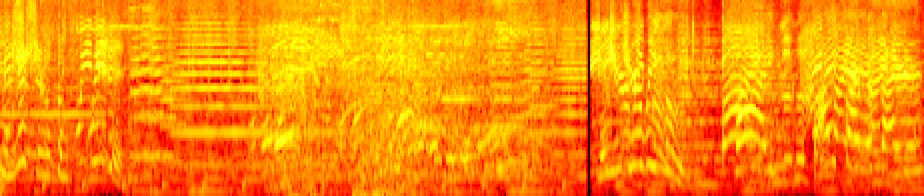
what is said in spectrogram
Mission completed! Danger removed! Bye! Goodbye, firefighter!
